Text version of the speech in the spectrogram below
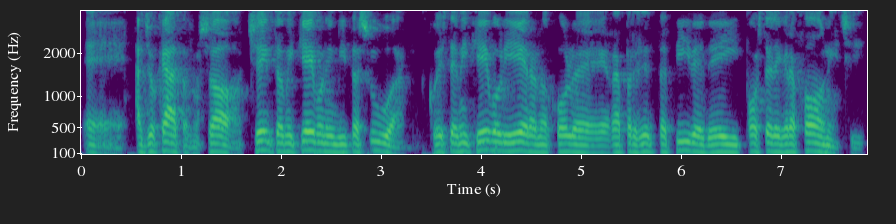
eh, ha giocato non so 100 amichevoli in vita sua queste amichevoli erano con le rappresentative dei post telegrafonici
